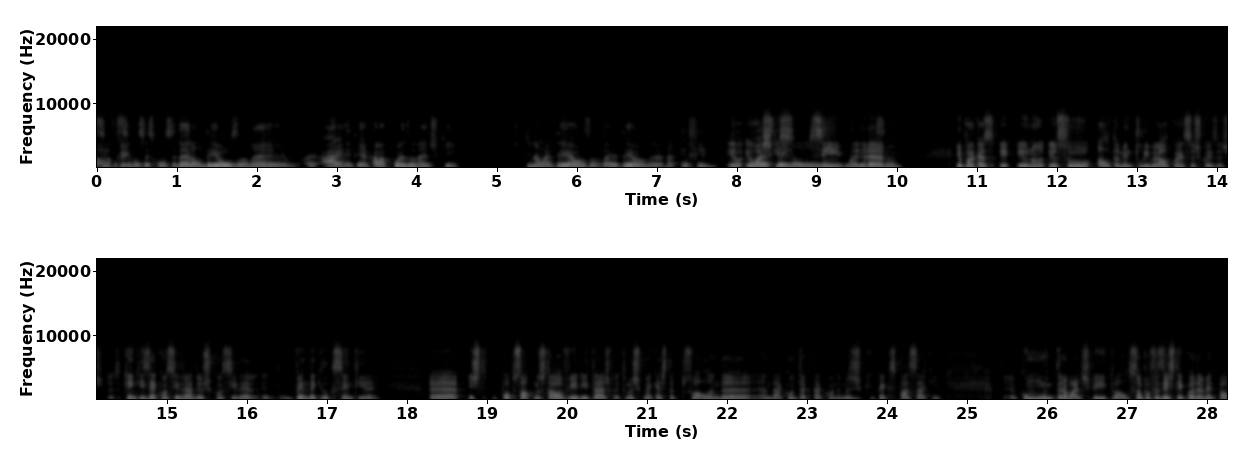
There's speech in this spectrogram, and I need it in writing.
Ah, ok. se vocês consideram deusa, né? Aine tem aquela coisa, né, de que, de que não é deusa, é deusa, né? Enfim. Eu, eu acho que tem um, sim, uma eh, ligação. Eu, por acaso, eu, eu, não- eu sou altamente liberal com essas coisas. Quem quiser considerar Deus que considere, eh, depende daquilo que sentirem. Ah, isto, para o pessoal que nos está a ouvir e está a explicar, "Então, mas como é que esta pessoal anda, anda a contactar com Mas o que, é que se passa aqui? Como muito trabalho espiritual, só para fazer este enquadramento, para,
